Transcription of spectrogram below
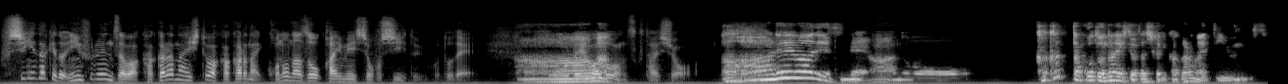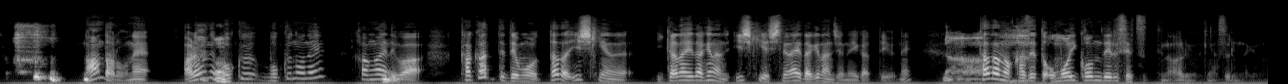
不思議だけどインフルエンザはかからない人はかからない。この謎を解明してほしいということで。これはまどうなんですか、対象。あ、あれはですね、うんあのー、かかったことない人は確かにかからないって言うんですよ。なんだろうね。あれはね、うん僕、僕のね、考えでは、かかってても、ただ意識がいかないだけなんじ、意識がしてないだけなんじゃねえかっていうね。あただの風邪と思い込んでる説っていうのがあるような気がするんだけどね。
